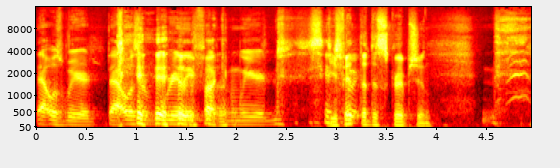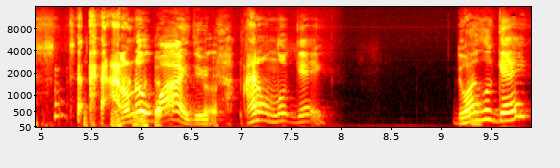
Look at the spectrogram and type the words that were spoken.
That was weird. That was a really fucking weird. You fit the description. I don't know why, dude. I don't look gay. Do I look gay?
